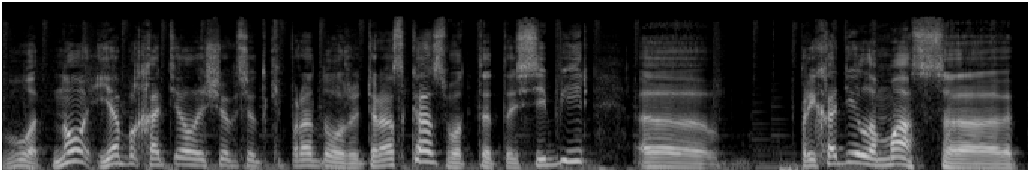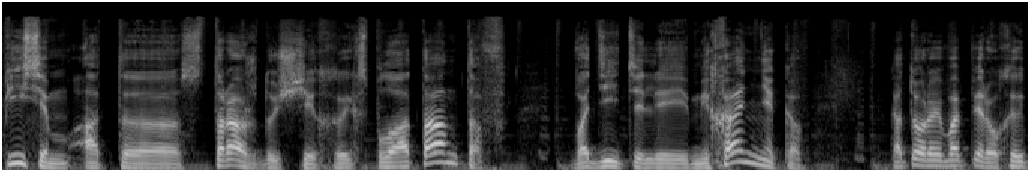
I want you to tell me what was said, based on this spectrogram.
Вот. Но я бы хотел еще все-таки продолжить рассказ. Вот это Сибирь. Э, приходила масса писем от э, страждущих эксплуатантов, водителей, механиков, которые, во-первых, и,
